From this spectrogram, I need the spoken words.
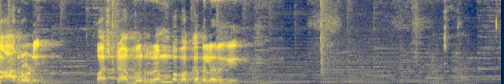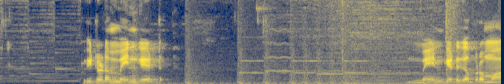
தார் ரோடு பஸ் ஸ்டாப்பு ரொம்ப பக்கத்தில் இருக்குது வீட்டோட மெயின் கேட் மெயின் கேட்டுக்கு அப்புறமா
